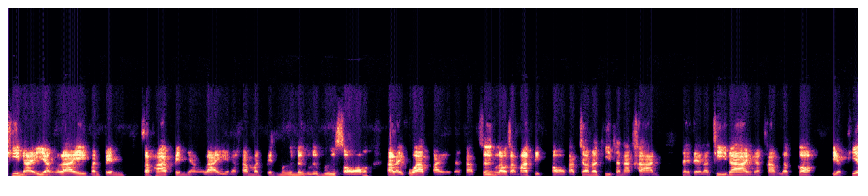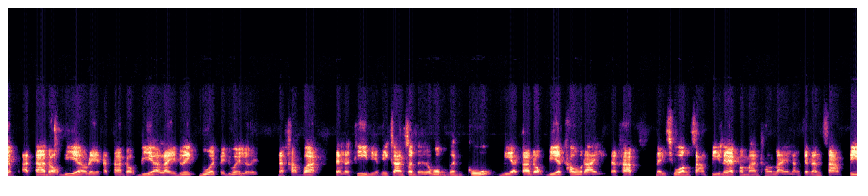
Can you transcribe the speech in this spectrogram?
ที่ไหนอย่างไร มันเป็นสภาพเป็นอย่างไรนะครับ มันเป็นมือหนึ่งหรือมือสองอะไรก็ว่าไปนะครับ ซึ่งเราสามารถติดต่อกับเจ้าหน้าที่ธนาคารในแต่ละที่ได้นะครับ แล้วก็ เปรียบเทียบอัตราดอกเบี้ยเรทอัตราดอกเบี้ยอะไรด้วยด้วยไปด้วยเลยนะครับ ว่าแต่ละที่เนี่ยมีการเสนอวงเงินกู้ มีอัตราดอกเบี้ยเท่าไหร่นะครับ ในช่วง 3 ปีแรกประมาณเท่าไหร่ หลังจากนั้น 3 ปี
